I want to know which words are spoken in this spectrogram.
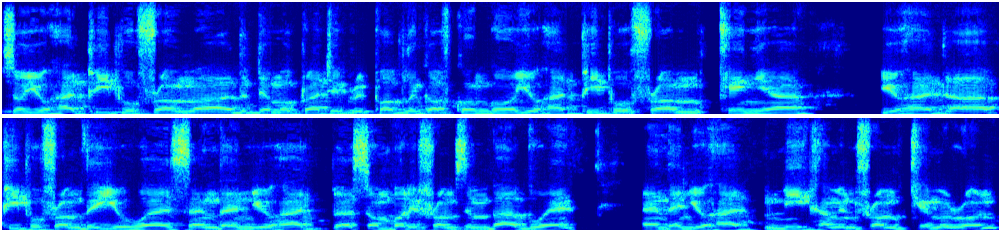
So you had people from uh, the Democratic Republic of Congo, you had people from Kenya, you had uh, people from the US, and then you had uh, somebody from Zimbabwe, and then you had me coming from Cameroon.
